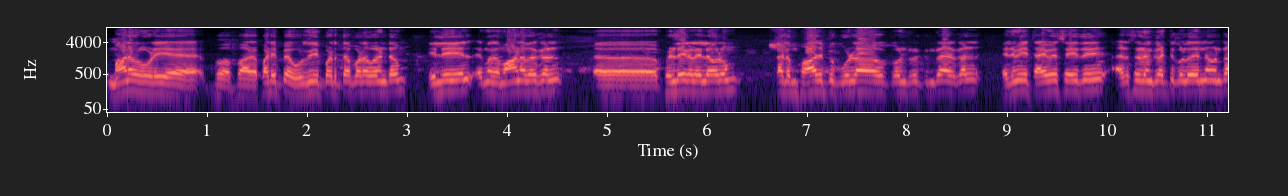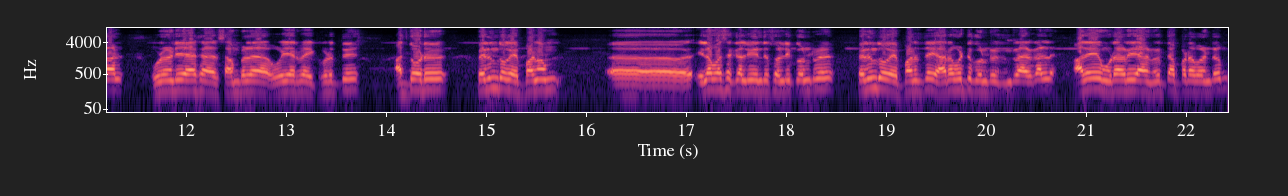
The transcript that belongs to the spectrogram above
மாணவர்களுடைய ப- ப- படிப்பை உறுதிப்படுத்தப்பட வேண்டும். இல்லையில் எமது மாணவர்கள் பிள்ளைகள் எல்லோரும் கடும் பாதிப்புக்கு உள்ளாக கொண்டிருக்கின்றார்கள். எனவே தயவு செய்து அரசிடம் கேட்டுக்கொள்வது என்னவென்றால் உடனடியாக சம்பள உயர்வை கொடுத்து அத்தோடு பெருந்தொகை பணம் இலவச கல்வி என்று சொல்லிக்கொண்டு பெருந்தொகை பணத்தை அறவிட்டு கொண்டிருக்கின்றார்கள். அதையும் உடனடியாக நிறுத்தப்பட வேண்டும்.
